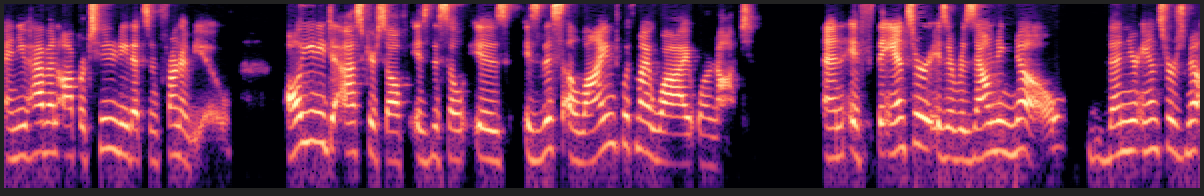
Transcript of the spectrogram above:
and you have an opportunity that's in front of you, all you need to ask yourself is this is is this aligned with my why or not? And if the answer is a resounding no, then your answer is no.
